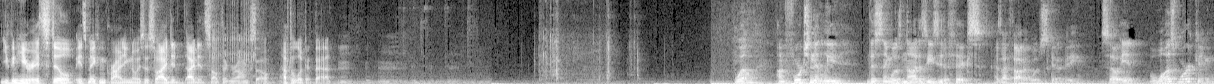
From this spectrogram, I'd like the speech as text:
you can hear it's still it's making grinding noises. So I did I did something wrong. So have to look at that. Well, unfortunately, this thing was not as easy to fix as I thought it was going to be. So it was working,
